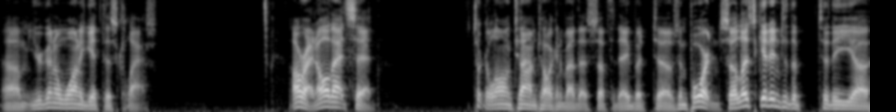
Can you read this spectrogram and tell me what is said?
um, you're going to want to get this class. All right, all that said, it took a long time talking about that stuff today, but uh, it was important. So let's get into the to the uh,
